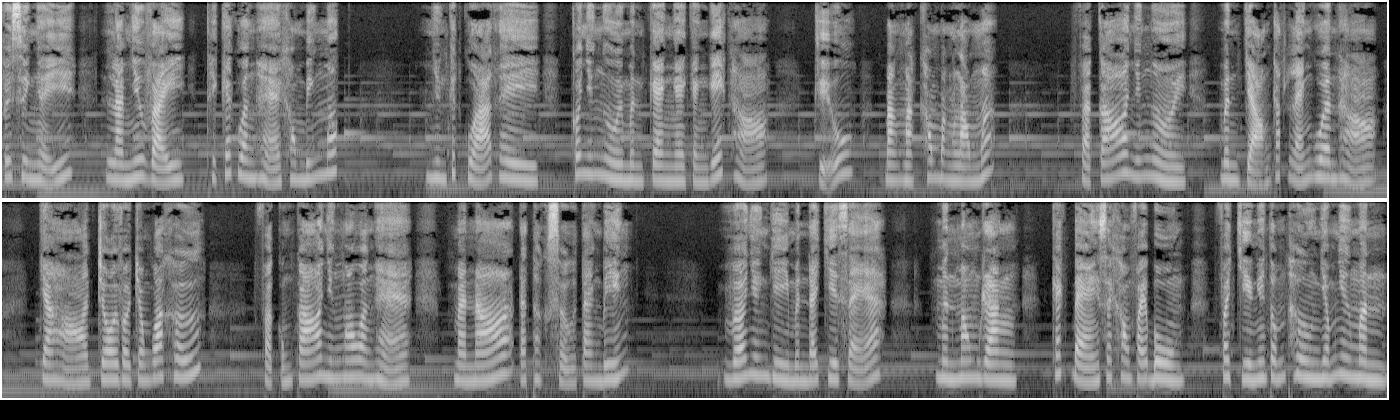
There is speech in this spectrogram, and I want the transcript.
Với suy nghĩ, làm như vậy thì các quan hệ không biến mất. Nhưng kết quả thì có những người mình càng ngày càng ghét họ, kiểu bằng mặt không bằng lòng á. Và có những người mình chọn cách lãng quên họ, cho họ trôi vào trong quá khứ. Và cũng có những mối quan hệ mà nó đã thật sự tan biến. Với những gì mình đã chia sẻ, mình mong rằng các bạn sẽ không phải buồn và chịu những tổn thương giống như mình.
